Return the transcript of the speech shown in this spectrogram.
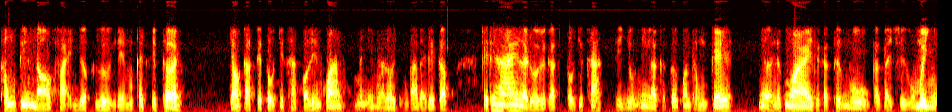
Thông tin đó phải được gửi đến một cách kịp thời cho các cái tổ chức khác có liên quan, mà như vừa rồi chúng ta đã đề cập. Cái thứ hai là đối với các tổ chức khác, ví dụ như là các cơ quan thống kê, như ở nước ngoài thì các thương vụ, các đại sứ của mình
